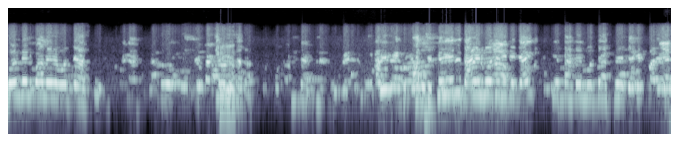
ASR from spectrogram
গোল্ডেন পালের মধ্যে আসবে। ঠিক আছে। আচ্ছা কেউ যদি দামের মধ্যে নিতে দামের মধ্যে আসবে জ্যাকেট পাড়ের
